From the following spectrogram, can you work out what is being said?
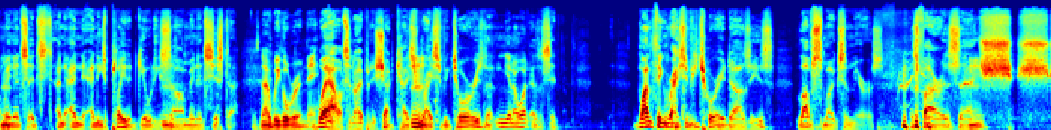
I Mm. mean, it's it's and, and, and he's pleaded guilty. So I mean, it's just a There's no wiggle room there. well, it's an open and shut case Mm. for Racing Victoria, isn't it? And you know what? As I said, one thing Racing Victoria does is love smokes and mirrors. As far as uh, Mm. shh shh,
